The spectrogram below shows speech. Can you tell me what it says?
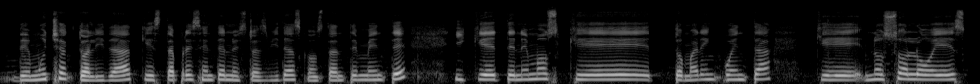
de mucha actualidad que está presente en nuestras vidas constantemente y que tenemos que tomar en cuenta que no solo es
